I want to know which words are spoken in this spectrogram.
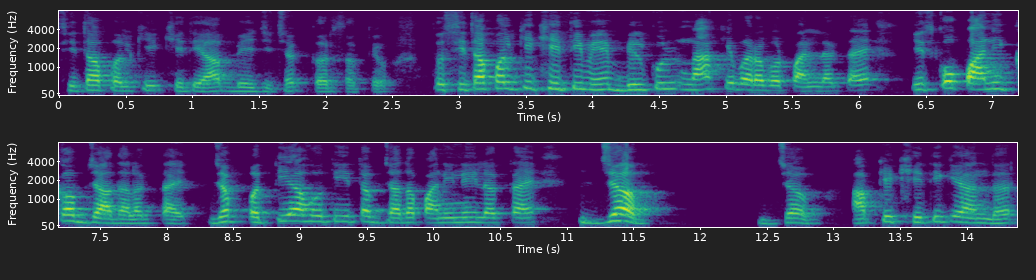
सीताफल की खेती आप बेझिझक कर सकते हो। तो सीताफल की खेती में बिल्कुल नाक के बराबर पानी लगता है, इसको पानी कब ज़्यादा लगता है? जब पत्तियाँ होती है, तब ज़्यादा पानी नहीं लगता है। जब जब आपके खेती के अंदर,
